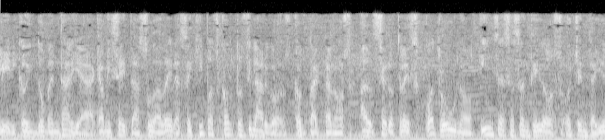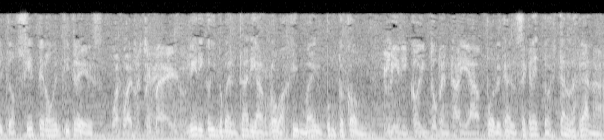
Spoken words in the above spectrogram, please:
Lírico Indumentaria, camisetas, sudaderas, equipos cortos y largos. Contáctanos al 0341 1562 88 793 o a nuestro email líricoindumentaria arroba gmail.com. Lírico Indumentaria, porque el secreto está en las ganas.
